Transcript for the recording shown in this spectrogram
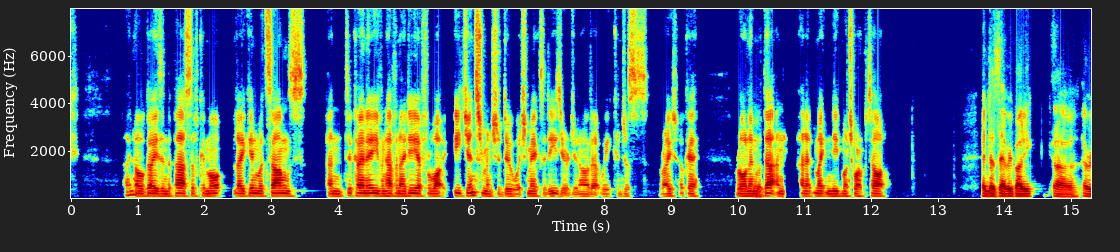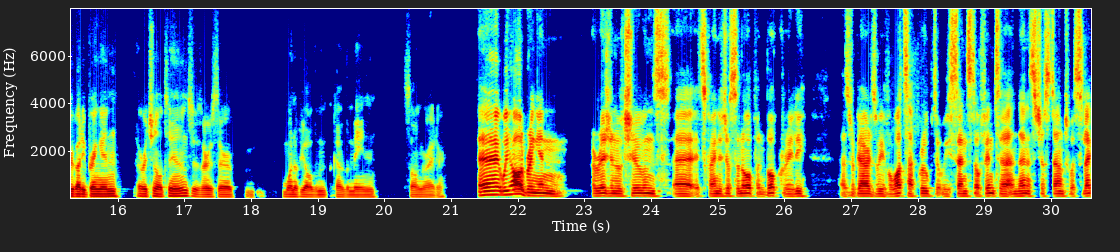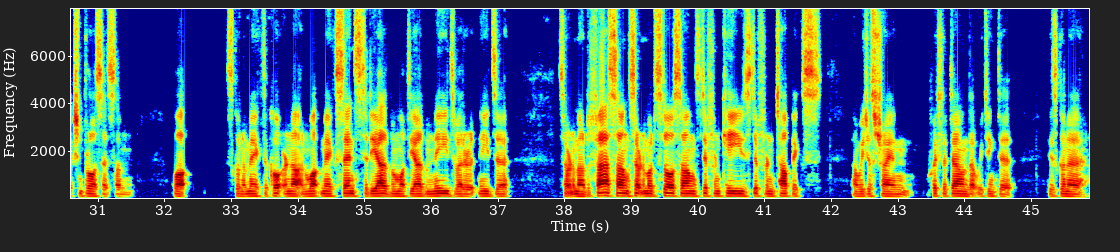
I know guys in the past have come out like in with songs and to kind of even have an idea for what each instrument should do, which makes it easier. Do you know that we can just right, okay, roll in with that, and and it mightn't need much work at all. And does everybody uh everybody bring in original tunes, or is there one of y'all the kind of the main songwriter? Uh, we all bring in original tunes. Uh, it's kind of just an open book, really. As regards, we have a WhatsApp group that we send stuff into, and then it's just down to a selection process on what is going to make the cut or not, and what makes sense to the album, what the album needs, whether it needs a certain amount of fast songs, certain amount of slow songs, different keys, different topics, and we just try and whittle it down that we think that is going to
